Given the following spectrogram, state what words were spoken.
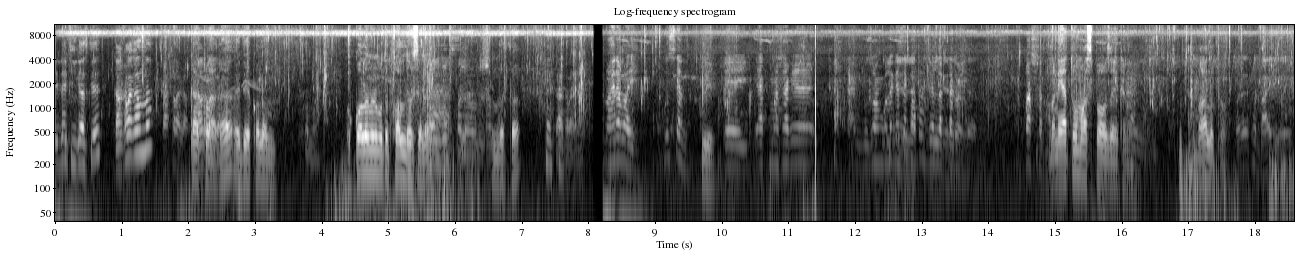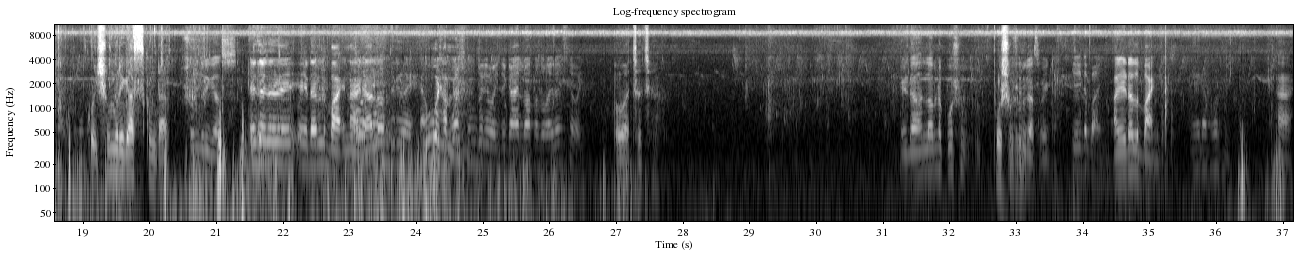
এটা কি গাছকে কাঁকড়া গাছ না? কাকলা না ওই যে কলম। কলমের মতো ফল ধরছে না? সুন্দর তো। ভাইরা ভাই বুঝছেন? এই এক মাস আগে জঙ্গলে গেছে কত? দেড় লাখ টাকা হয়ে পাঁচ সাত মানে এত মাছ পাওয়া যায় এখানে। ভালো তো। কই সুন্দরী গাছ কোনটা? সুন্দরী গাছ। এই যে এটা হলো না এটা হলো ও সামনে। সুন্দরী ওই যে গায়ে লতা ওই। ও আচ্ছা আচ্ছা। এটা হলো আপনার পশু পশু পশুর গাছ ওইটা। আর এটা হলো বাইন। হ্যাঁ।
